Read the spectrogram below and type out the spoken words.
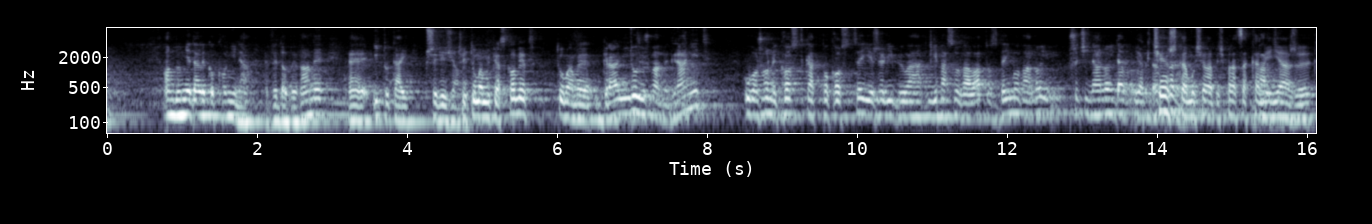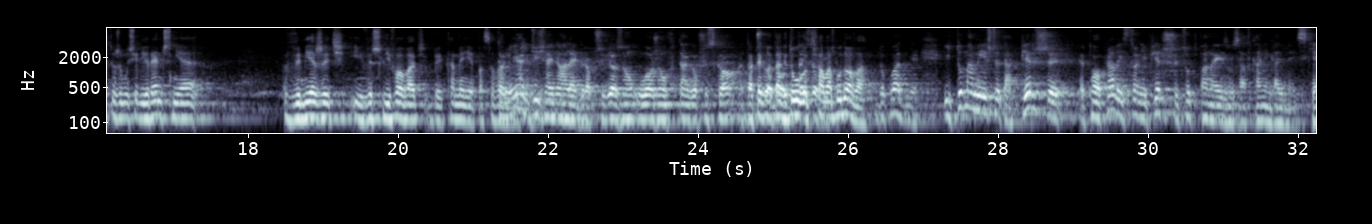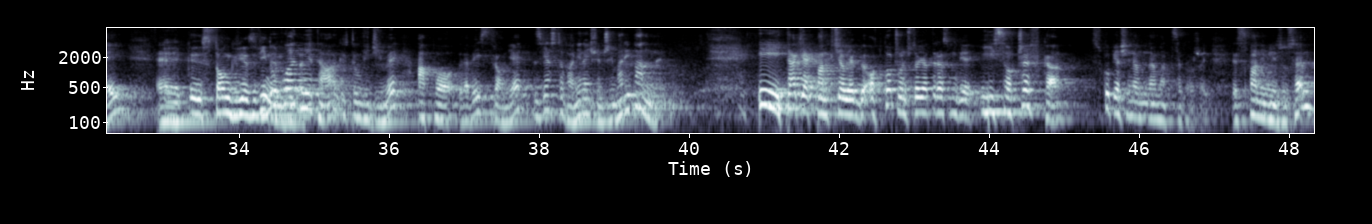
On był niedaleko Konina wydobywany e, i tutaj przywieziony. Czyli tu mamy piaskowiec, tu mamy granit. Tu już mamy granit, ułożony kostka po kostce. Jeżeli była nie pasowała, to zdejmowano i przycinano i dawano. Jak ciężka musiała być praca kamieniarzy, którzy musieli ręcznie wymierzyć i wyszlifować, by kamienie To pasowały. nie jak dzisiaj na Allegro przywiozą, ułożą w tego wszystko. to Dlatego tak było długo trwała zrobić. budowa. Dokładnie. I tu mamy jeszcze tak, pierwszy, po prawej stronie pierwszy cud Pana Jezusa w Kanie Galilejskiej. Stągwie z winem. Dokładnie widać. tak, tu widzimy, a po lewej stronie zwiastowanie Najświętszej Marii Panny. I tak jak Pan chciał jakby odpocząć, to ja teraz mówię i soczewka skupia się nam na Matce Bożej z Panem Jezusem,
